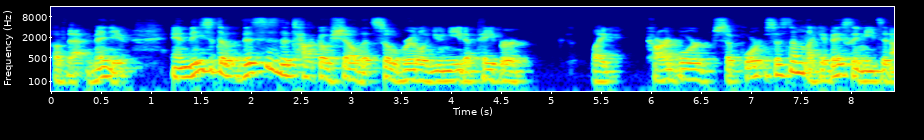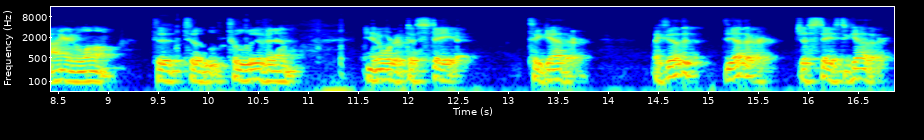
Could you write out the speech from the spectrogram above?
of that menu. And these are the this is the taco shell that's so brittle you need a paper like cardboard support system. Like it basically needs an iron lung to to to live in in order to stay together. Like the other the other just stays together.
